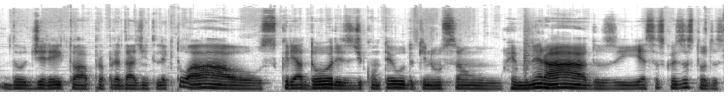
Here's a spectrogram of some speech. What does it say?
do direito à propriedade intelectual, os criadores de conteúdo que não são remunerados e essas coisas todas.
